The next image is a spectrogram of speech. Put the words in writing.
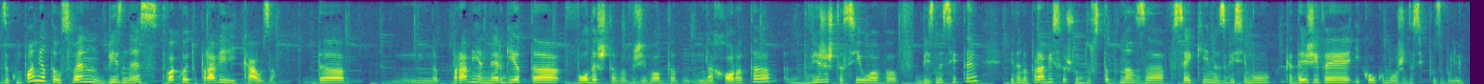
За компанията, освен бизнес, това, което прави е и кауза. Да направи енергията водеща в живота на хората, движеща сила в бизнесите и да направи също достъпна за всеки, независимо къде живее и колко може да си позволи.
